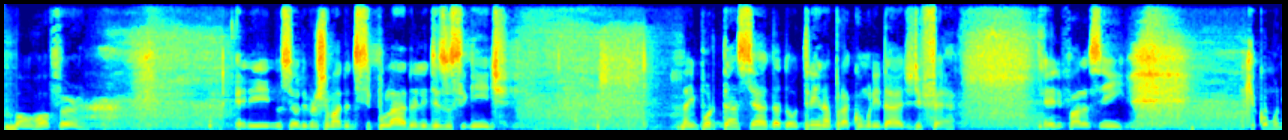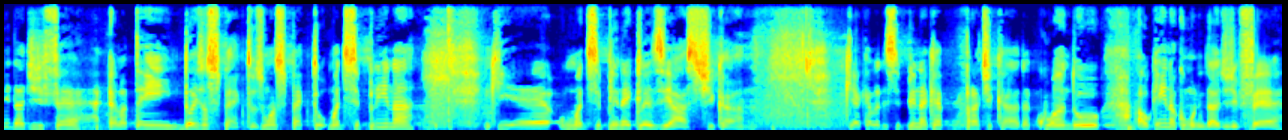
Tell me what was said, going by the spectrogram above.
Bonhoeffer, ele no seu livro chamado Discipulado, ele diz o seguinte: da importância da doutrina para a comunidade de fé. Ele fala assim: que a comunidade de fé ela tem dois aspectos. Um aspecto, uma disciplina que é uma disciplina eclesiástica que é aquela disciplina que é praticada quando alguém na comunidade de fé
